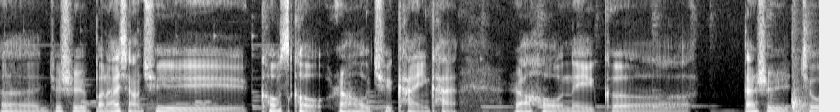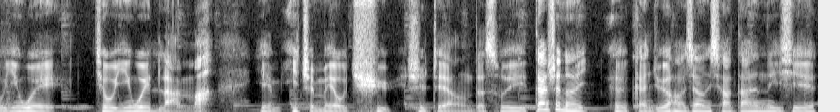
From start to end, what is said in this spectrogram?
呃，就是本来想去 Costco，然后去看一看，然后那个，但是就因为就因为懒嘛，也一直没有去，是这样的，所以但是呢，呃，感觉好像下单那些。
